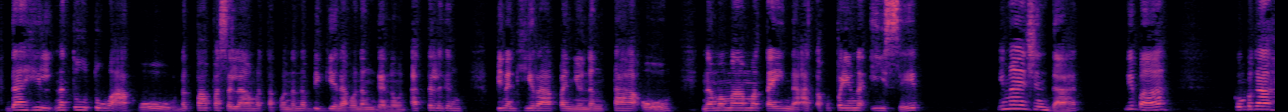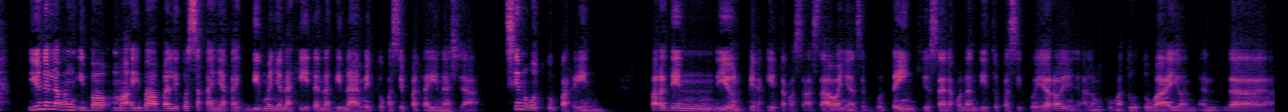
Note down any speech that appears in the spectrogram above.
Dahil natutuwa ako, nagpapasalamat ako na nabigyan ako ng ganun at talagang pinaghirapan yun ng tao na mamamatay na at ako pa yung naisip. Imagine that. Di ba? Kumbaga, yun na lang ang iba, maibabalik ko sa kanya kahit di man niya nakita na ginamit ko kasi patay na siya. Sinuot ko pa rin. Para din, yun, pinakita ko sa asawa niya. Sabi ko, thank you. Sana ko nandito pa si Kuya Roy. Alam ko, matutuwa yun. And uh,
